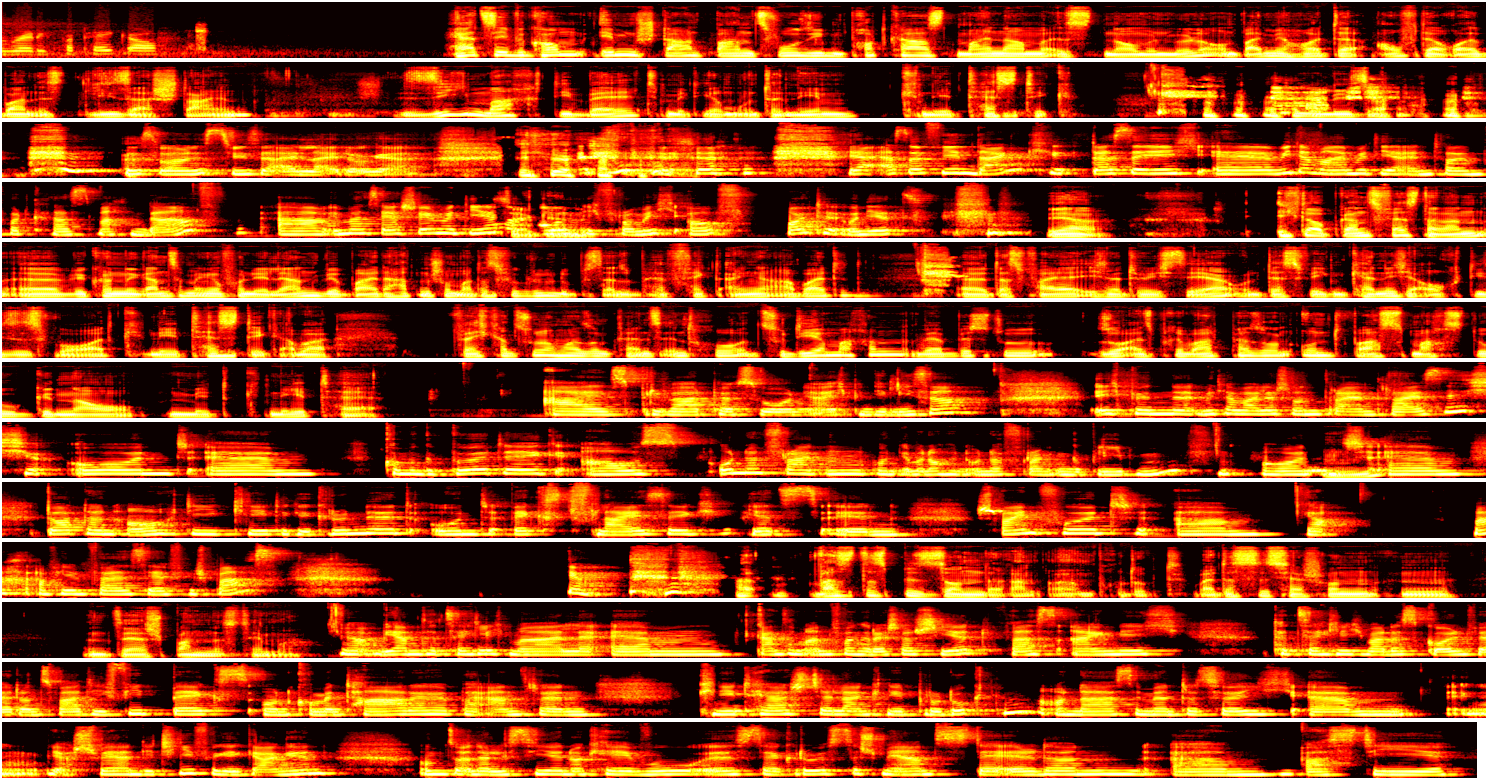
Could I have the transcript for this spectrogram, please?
Ready for takeoff. Herzlich willkommen im Startbahn 27 Podcast. Mein Name ist Norman Müller und bei mir heute auf der Rollbahn ist Lisa Stein. Sie macht die Welt mit ihrem Unternehmen Knetastic. Hallo Lisa. Das war eine süße Einleitung, ja. Ja, ja erstmal vielen Dank, dass ich äh, wieder mal mit dir einen tollen Podcast machen darf. Äh, immer sehr schön mit dir sehr und ich freue mich auf heute und jetzt. Ja, ich glaube ganz fest daran, äh, wir können eine ganze Menge von dir lernen. Wir beide hatten schon mal das Vergnügen. Du bist also perfekt eingearbeitet. Äh, das feiere ich natürlich sehr und deswegen kenne ich auch dieses Wort Kinetistik. Aber vielleicht kannst du noch mal so ein kleines Intro zu dir machen. Wer bist du so als Privatperson und was machst du genau mit Knete? Als Privatperson, ja, ich bin die Lisa. Ich bin mittlerweile schon 33 und ähm, komme gebürtig aus Unterfranken und immer noch in Unterfranken geblieben. Und mhm. ähm, dort dann auch die Knete gegründet und wächst fleißig jetzt in Schweinfurt. Ähm, ja, macht auf jeden Fall sehr viel Spaß. Ja. Was ist das Besondere an eurem Produkt? Weil das ist ja schon ein ein sehr spannendes Thema. Ja, wir haben tatsächlich mal ähm, ganz am Anfang recherchiert, was eigentlich tatsächlich war das Gold wert. Und zwar die Feedbacks und Kommentare bei anderen Knetherstellern, Knetprodukten. Und da sind wir tatsächlich ähm, ja, schwer in die Tiefe gegangen, um zu analysieren, okay, wo ist der größte Schmerz der Eltern, ähm, was die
